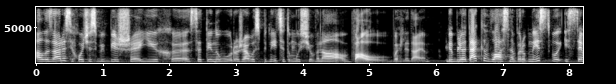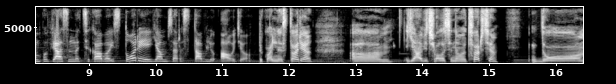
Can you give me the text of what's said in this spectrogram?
Але зараз я хочу собі більше їх е, сатинову рожеву спідницю, тому що вона вау виглядає. Бібліотеки власне виробництво, і з цим пов'язана цікава історія. Я вам зараз ставлю аудіо. Прикольна історія. Е, Я відчувалася на аутсорсі до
